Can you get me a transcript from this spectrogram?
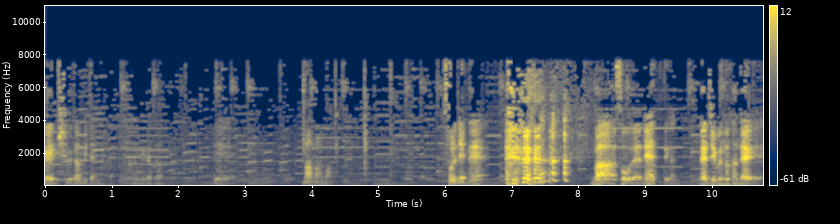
える集団みたいな考え方で、まあまあまあ。それで、ね。まあ、そうだよねって感じ。だから自分の考え、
